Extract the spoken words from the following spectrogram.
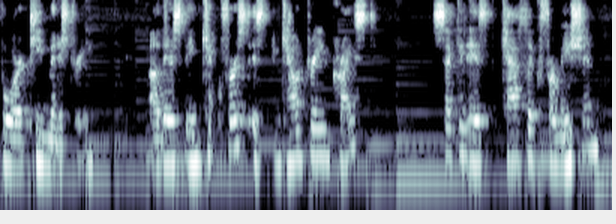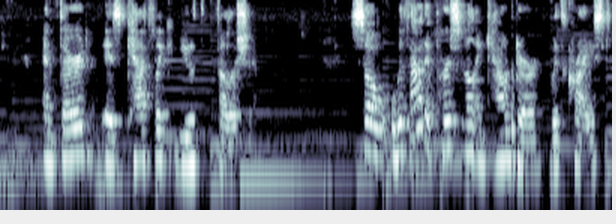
for team ministry. Uh, there's the first is encountering Christ. Second is Catholic formation, and third is Catholic Youth Fellowship. So, without a personal encounter with Christ,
